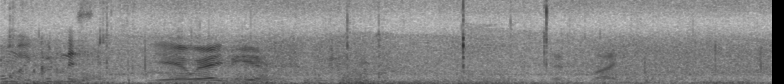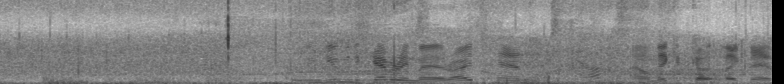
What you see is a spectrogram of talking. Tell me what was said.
Oh my goodness. Yeah, we're here. Let's fly. You can give me the camera in my right hand. Yeah. I'll make it cut like that.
